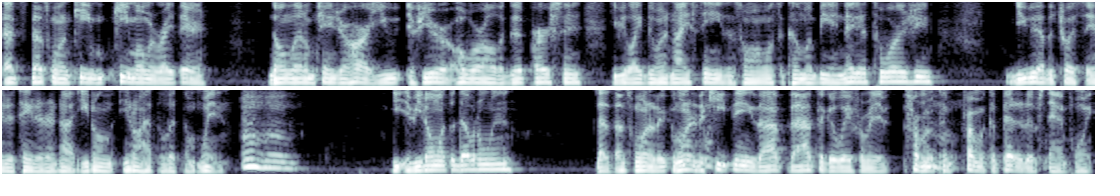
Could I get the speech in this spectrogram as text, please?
that's that's one key key moment right there. Don't let them change your heart. You if you're overall a good person, if you like doing nice things, and someone wants to come and being negative towards you, you have the choice to entertain it or not. You don't you don't have to let them win. Mm-hmm. If you don't want the devil to win, that, that's one of the one of the key things that I, that I took away from it from a mm. from a competitive standpoint.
